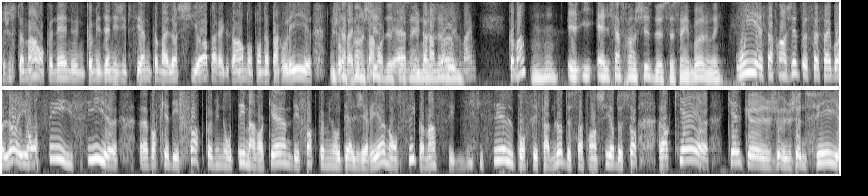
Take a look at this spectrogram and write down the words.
justement, on connaît une, comédienne égyptienne comme Ala Shia par exemple dont on a parlé, euh, une journaliste marocaine, une rappeuse même. Comment? Mm Elle, s'affranchissent de ce symbole, oui. Oui, elle s'affranchissent de ce symbole-là. Et on sait ici, euh, euh, parce qu'il y a des fortes communautés marocaines, des fortes communautés algériennes, on sait comment c'est difficile pour ces femmes-là de s'affranchir de ça. Alors qu'il y ait euh, quelques jeunes filles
